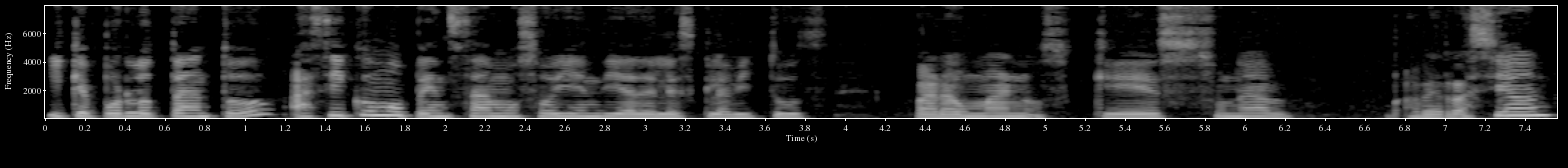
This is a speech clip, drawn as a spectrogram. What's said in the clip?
y que por lo tanto, así como pensamos hoy en día de la esclavitud para humanos, que es una aberración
